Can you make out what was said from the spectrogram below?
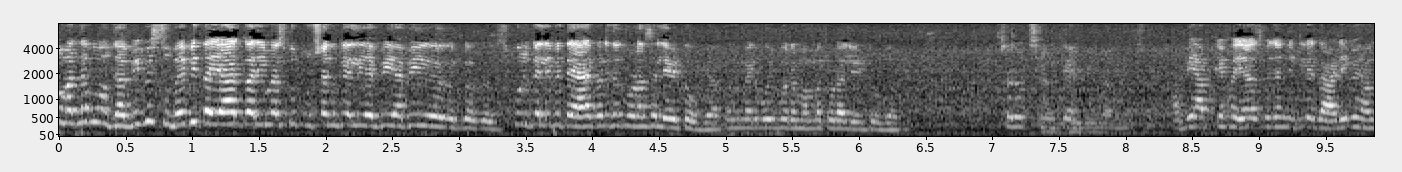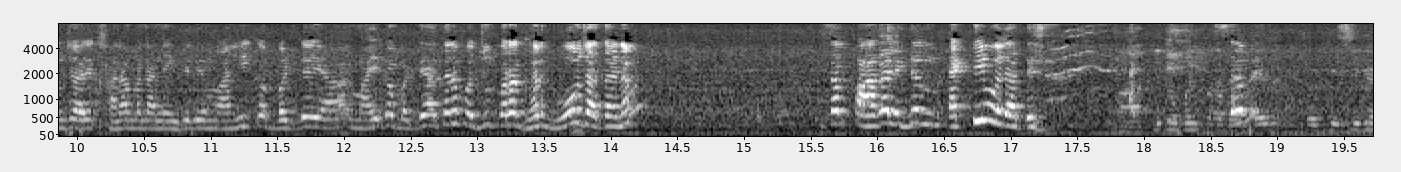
मतलब वो जब भी सुबह भी तैयार करी मैं उसको ट्यूशन के लिए भी अभी स्कूल के लिए भी तैयार करी तो थोड़ा सा लेट हो गया। तो मेरे वही बोला मम्मा थोड़ा लेट हो गया। चलो ठीक है। अभी आपके फैयाज भजन निकले गाड़ी में हम जा रहे खाना बनाने के लिए। माही का बर्थडे यार माही का बर्थडे आता है ना फज्जू पूरा घर वो हो जाता है ना। सब पागल एकदम एक्टिव हो जाते हैं। तो सब- कोई किसी के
